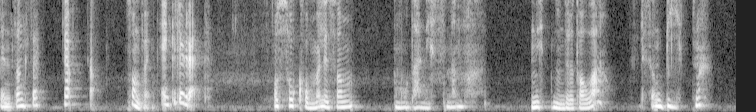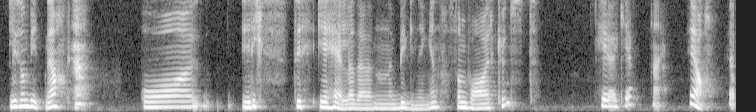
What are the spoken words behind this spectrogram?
renessanse. Ja, Ja. sånne ting. Enkelt og greit. Og så kommer liksom modernismen. 1900-tallet. Liksom bitende. Liksom bitende, ja. Og rister i hele den bygningen som var kunst. Hierarkiet? Nei. Ja. Ja.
